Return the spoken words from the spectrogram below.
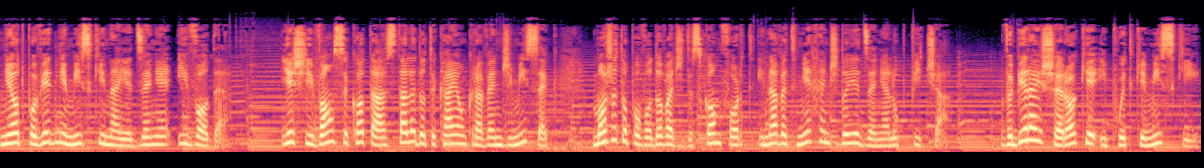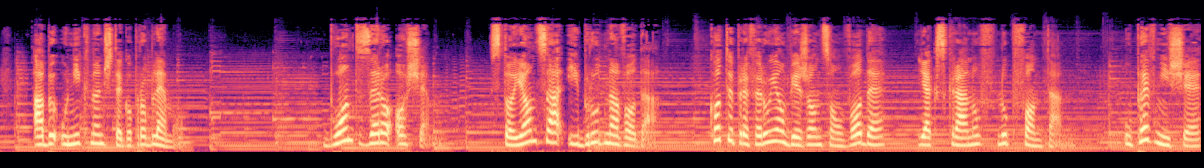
Nieodpowiednie miski na jedzenie i wodę. Jeśli wąsy kota stale dotykają krawędzi misek, może to powodować dyskomfort i nawet niechęć do jedzenia lub picia. Wybieraj szerokie i płytkie miski, aby uniknąć tego problemu. Błąd 08. Stojąca i brudna woda. Koty preferują bieżącą wodę, jak z kranów lub fontan. Upewnij się,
